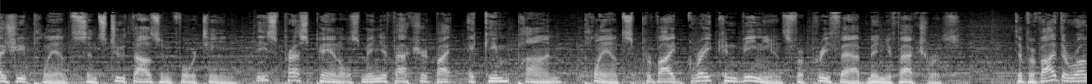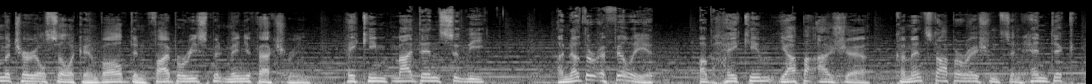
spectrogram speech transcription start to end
A.Ş. plant since 2014. These pressed panels manufactured by Hekim Pan plants provide great convenience for prefab manufacturers. To provide the raw material silica involved in fibercement manufacturing, Hekim Maden Silik, another affiliate of Hekim Yapı A.Ş., commenced operations in Hendek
